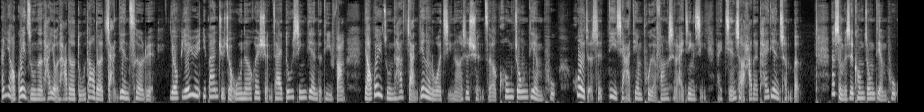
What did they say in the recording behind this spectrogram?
而鸟贵族呢，它有它的独到的展店策略，有别于一般居酒屋呢会选在都心店的地方，鸟贵族它展店的逻辑呢是选择空中店铺或者是地下店铺的方式来进行，来减少它的开店成本。那什么是空中店铺？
